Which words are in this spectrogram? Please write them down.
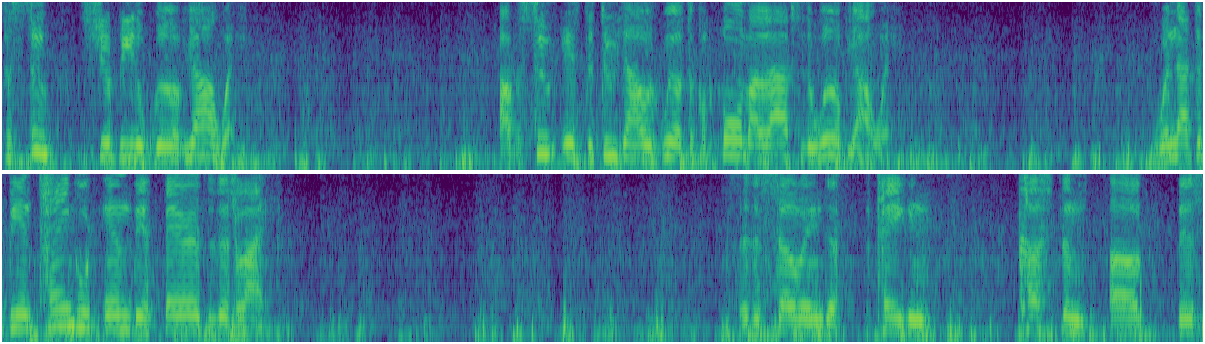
pursuit should be the will of Yahweh. Our pursuit is to do Yahweh's will, to conform our lives to the will of Yahweh. We're not to be entangled in the affairs of this life. So of celebrating the, the pagan customs of this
